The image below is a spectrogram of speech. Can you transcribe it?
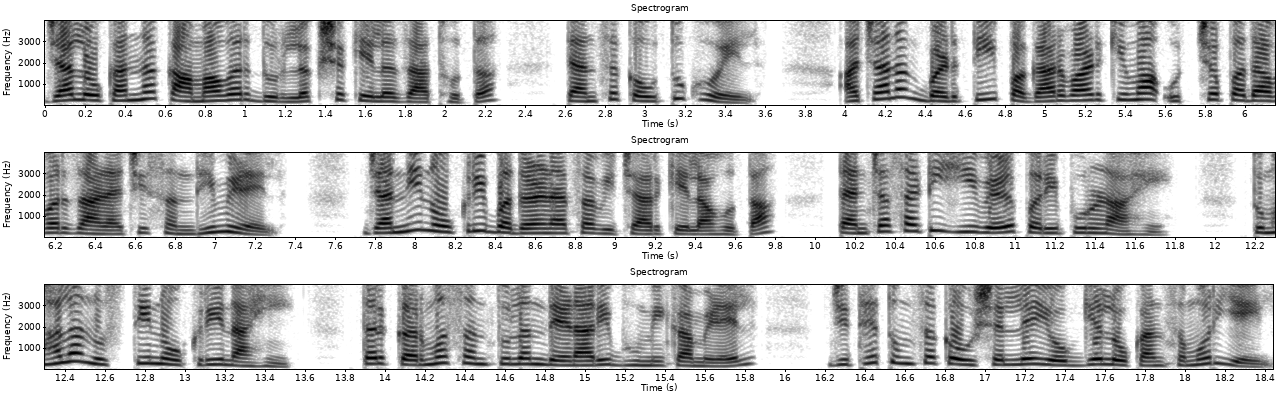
ज्या लोकांना कामावर दुर्लक्ष केलं जात होतं त्यांचं कौतुक होईल. अचानक बढती पगारवाढ किंवा उच्च पदावर जाण्याची संधी मिळेल. ज्यांनी नोकरी बदलण्याचा विचार केला होता त्यांच्यासाठी ही वेळ परिपूर्ण आहे. तुम्हाला नुसती नोकरी नाही तर कर्मसंतुलन देणारी भूमिका मिळेल जिथे तुमचं कौशल्य योग्य लोकांसमोर येईल.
